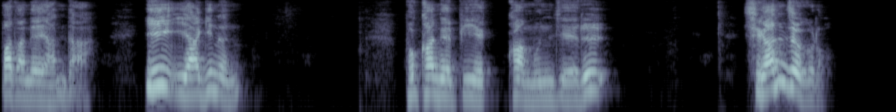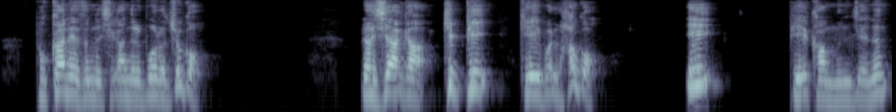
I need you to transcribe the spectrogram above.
받아내야 한다. 이 이야기는 북한의 비핵화 문제를 시간적으로 북한에서는 시간을 벌어주고 러시아가 깊이 개입을 하고 이 비핵화 문제는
